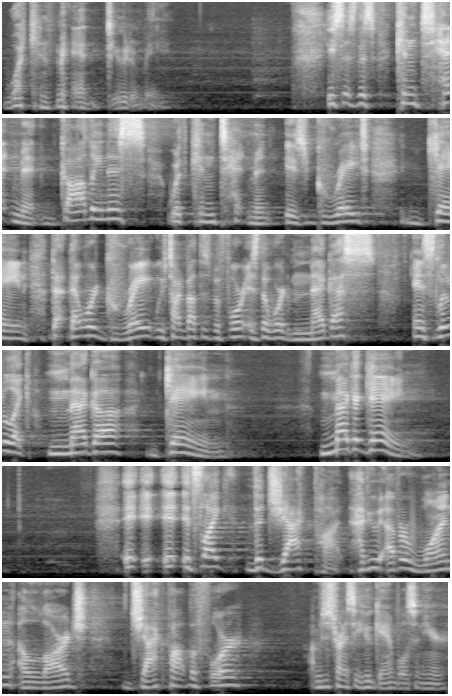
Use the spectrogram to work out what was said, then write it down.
What can man do to me? He says this contentment, godliness with contentment is great gain. That, that word great, we've talked about this before, is the word megas, and it's literally like mega gain. Mega gain. It, it, it's like the jackpot. Have you ever won a large jackpot before? I'm just trying to see who gambles in here.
